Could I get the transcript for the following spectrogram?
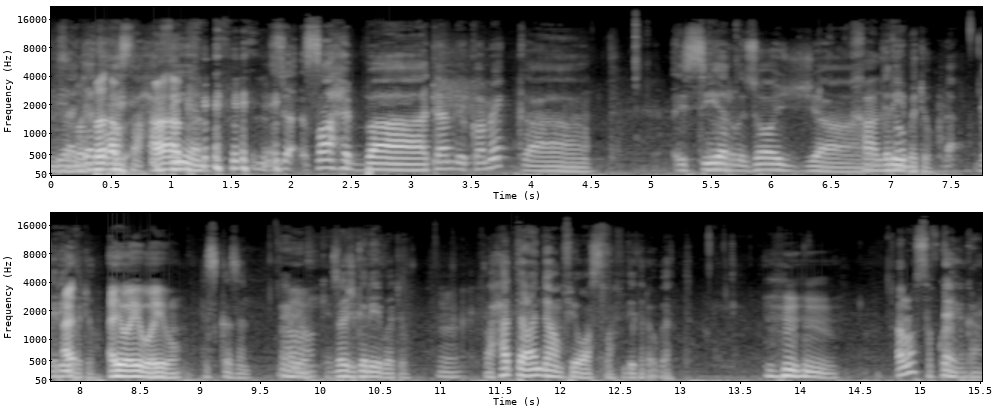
زمان. جاته واسطة حرفيا. صاحب آه Timely Comic آه يصير زوج آه خالته؟ قريبته. لا. قريبته. أيوه أيوه أيوه. his cousin آه، أيوه. okay. زوج قريبته. فحتى عندهم في واسطة في ذيك الأوقات. الوصف كله إيه. كان.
